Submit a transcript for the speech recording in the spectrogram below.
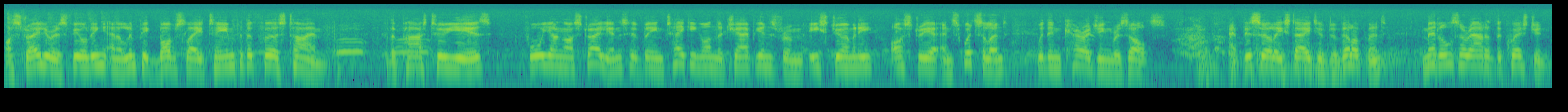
Australia is fielding an Olympic bobsleigh team for the first time. For the past two years, four young Australians have been taking on the champions from East Germany, Austria and Switzerland with encouraging results. At this early stage of development, medals are out of the question.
